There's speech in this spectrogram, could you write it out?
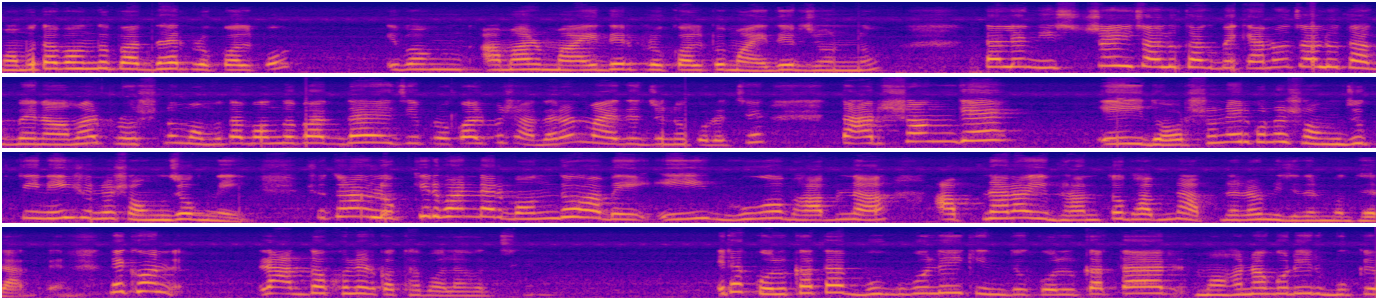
মমতা বন্দ্যোপাধ্যায়ের প্রকল্প এবং আমার মায়েদের প্রকল্প মায়েদের জন্য। তাহলে নিশ্চয়ই চালু থাকবে। কেন চালু থাকবে না? আমার প্রশ্ন, মমতা বন্দ্যোপাধ্যায় যে প্রকল্প সাধারণ মায়েদের জন্য করেছে, তার সঙ্গে এই ধর্ষণের কোনো সংযুক্তি নেই, কোনো সংযোগ নেই। সুতরাং লক্ষ্মীর ভাণ্ডার বন্ধ হবে, এই ভুয়ো ভাবনা, আপনারাও এই ভ্রান্ত ভাবনা আপনারাও নিজেদের মধ্যে রাখবেন। দেখুন রাত দখলের কথা বলা হচ্ছে। এটা কলকাতার বুক বলেই কিন্তু কলকাতার মহানগরীর বুকে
